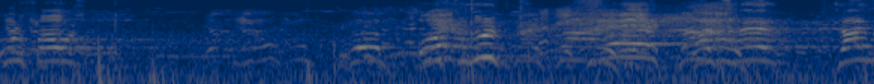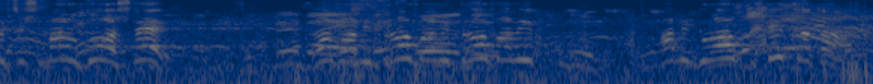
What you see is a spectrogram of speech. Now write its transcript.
Ohne Faust! Und zurück! Nein, schnell! Jaime zwischen Mann und Tor, schnell! Drauf, Habib, drauf, Habib, drauf, Habib! Habib, du auch, du stehst da!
